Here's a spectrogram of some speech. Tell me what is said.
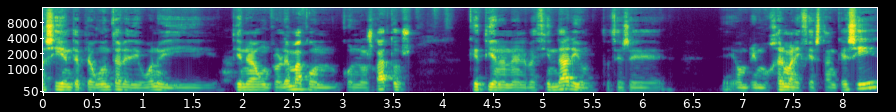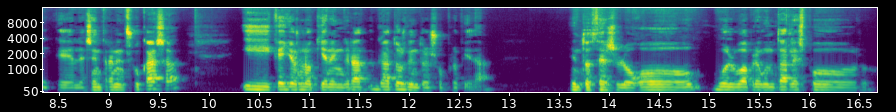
siguiente pregunta le digo, bueno, ¿y tienen algún problema con, los gatos que tienen en el vecindario? Entonces eh, eh, hombre y mujer manifiestan que sí, que les entran en su casa y que ellos no quieren gatos dentro de su propiedad. Entonces luego vuelvo a preguntarles por,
